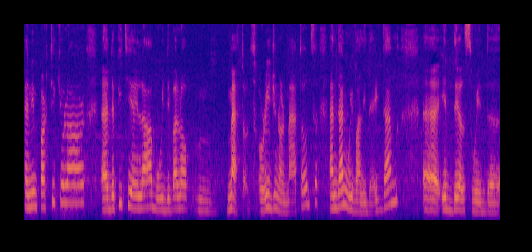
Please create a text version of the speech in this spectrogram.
and in particular, at the PTA lab, we develop um, methods, original methods, and then we validate them. Uh, it deals with uh,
